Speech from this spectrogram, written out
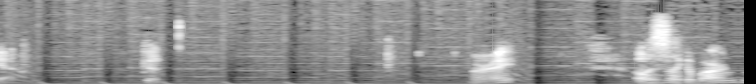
Yeah. Good. Alright. Oh, is this like a barn?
